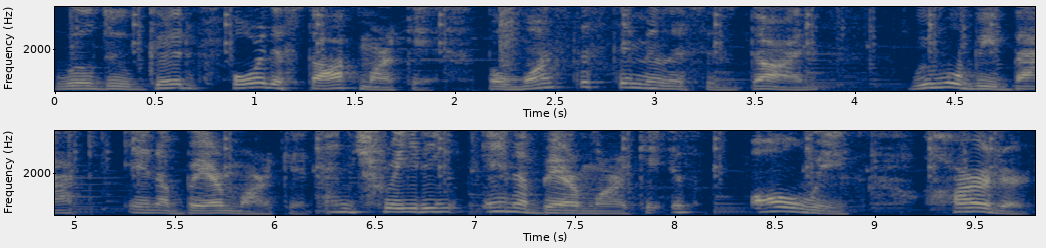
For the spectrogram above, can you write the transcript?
will do good for the stock market. But once the stimulus is done, we will be back in a bear market. And trading in a bear market is always harder,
